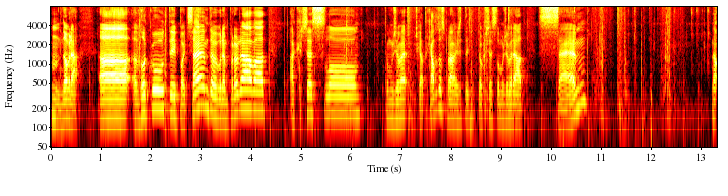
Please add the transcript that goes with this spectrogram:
Hm, dobrá. Uh, vlku, ty pojď sem, tebe budeme prodávat. A křeslo... To můžeme... Počkat, chápu to správně, že teď to křeslo můžeme dát sem. No.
